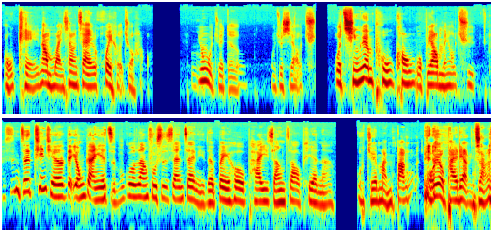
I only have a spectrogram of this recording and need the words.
？OK，那我们晚上再会合就好。因为我觉得我就是要去，我情愿扑空，我不要没有去。”可是你这听起来的勇敢，也只不过让富士山在你的背后拍一张照片呢、啊。我觉得蛮棒，我有拍两张。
